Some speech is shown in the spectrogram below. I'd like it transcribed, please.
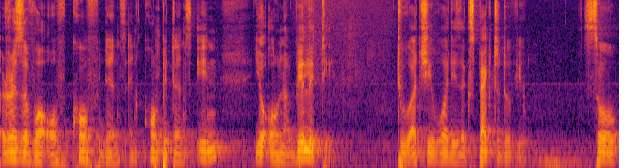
reservoir of confidence and competence in your own ability to achieve what is expected of you. So,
